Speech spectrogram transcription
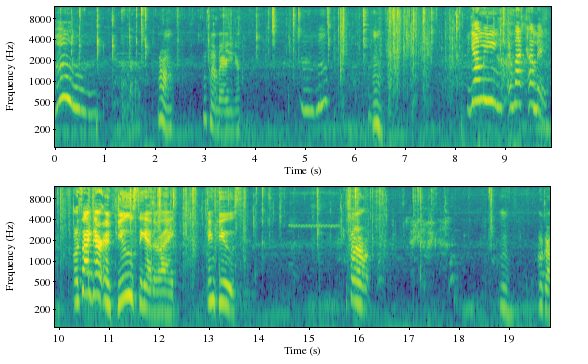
Mmm. Oh, it's not bad either. Mm-hmm. Mm. Yummy. And my tummy. It's like they're infused together, like infused. So, mm, okay.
